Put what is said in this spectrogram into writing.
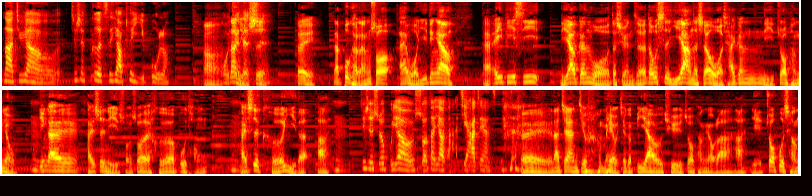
那就要就是各自要退一步了。啊、我觉得那也是是，对，那不可能说，哎，我一定要，呃，A、B、C，你要跟我的选择都是一样的时候，我才跟你做朋友。嗯，应该还是你所说的和而不同，嗯还是可以的啊。嗯，就是说不要说到要打架这样子。对，那这样就没有这个必要去做朋友了啊、也做不成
